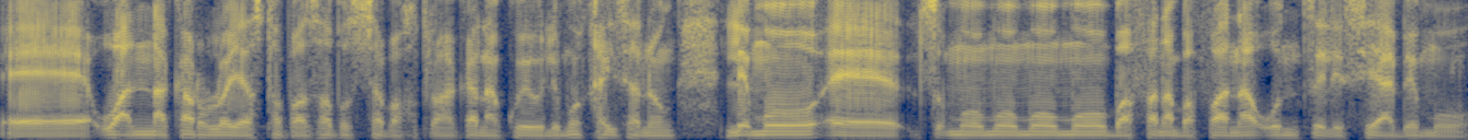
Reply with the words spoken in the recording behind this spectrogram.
Eh wa nna karolo ya setlhopha sa bosetšhaba go tloga ka nako eo le mo kgaisanong le mo mo mo bafana bafana o ntse le seabe moo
